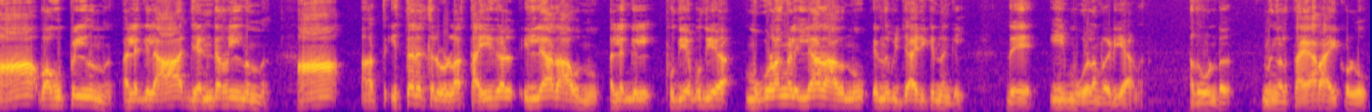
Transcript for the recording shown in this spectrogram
ആ വകുപ്പിൽ നിന്ന് അല്ലെങ്കിൽ ആ ജെൻഡറിൽ നിന്ന് ആ ഇത്തരത്തിലുള്ള തൈകൾ ഇല്ലാതാവുന്നു അല്ലെങ്കിൽ പുതിയ പുതിയ മുകുളങ്ങൾ ഇല്ലാതാകുന്നു എന്ന് വിചാരിക്കുന്നെങ്കിൽ ദേ ഈ മുകുളം റെഡിയാണ്. അതുകൊണ്ട് നിങ്ങൾ തയ്യാറായിക്കൊള്ളൂ.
